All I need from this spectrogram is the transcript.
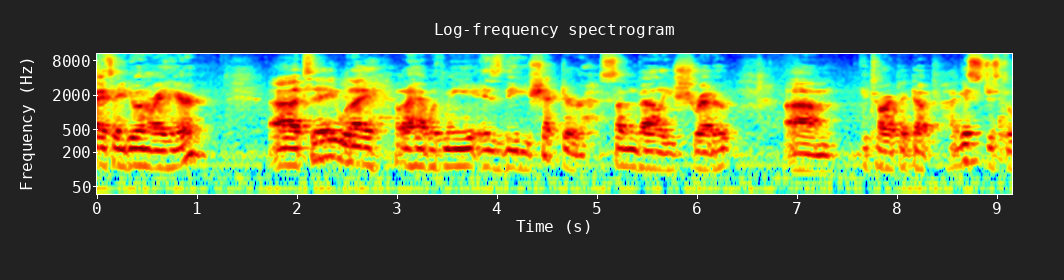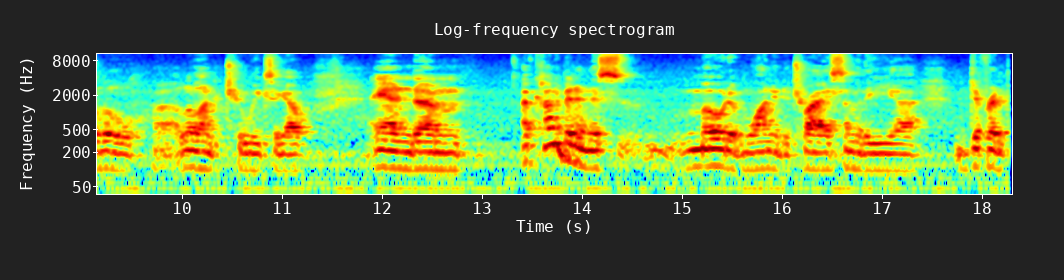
guys, how you doing right here? Uh, today what I what I have with me is the Schecter Sun Valley Shredder um, guitar I picked up I guess just a little uh, a little under two weeks ago and um, I've kind of been in this mode of wanting to try some of the uh, different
